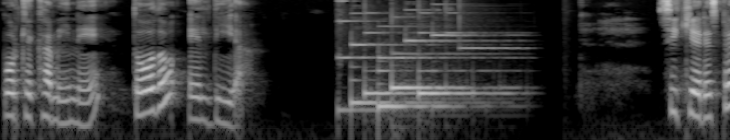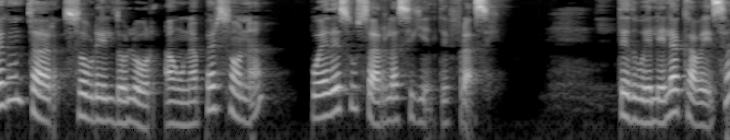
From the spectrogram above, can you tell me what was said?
porque caminé todo el día. Si quieres preguntar sobre el dolor a una persona, puedes usar la siguiente frase. ¿Te duele la cabeza?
